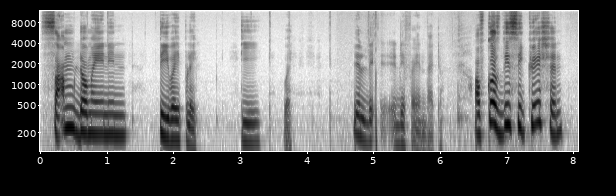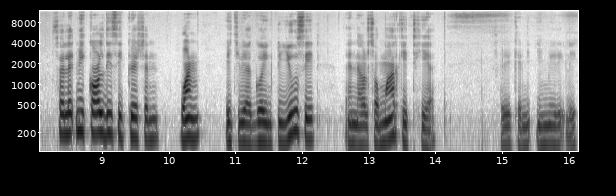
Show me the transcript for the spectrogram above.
some domain in t y plane. T y. We will de define that. Of course, this equation so let me call this equation 1 which we are going to use it and also mark it here. So, you can immediately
